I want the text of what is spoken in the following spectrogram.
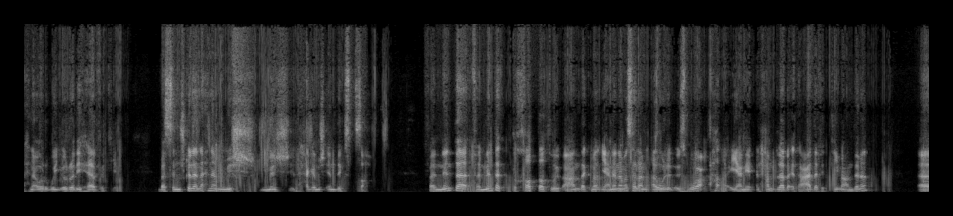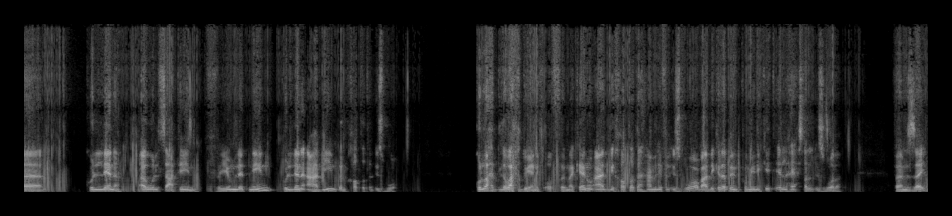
إحنا we already have it يعني. بس المشكلة إن إحنا مش مش الحاجة مش indexed صح. فإن أنت فإن أنت تخطط ويبقى عندك يعني أنا مثلا أول الأسبوع يعني الحمد لله بقت عادة في ال team عندنا آه كلنا أول ساعتين في يوم الاثنين كلنا قاعدين بنخطط الأسبوع. كل واحد لوحده يعني في مكانه قاعد بيخطط أنا هعمل إيه في الأسبوع وبعد كده بن communicate إيه اللي هيحصل الأسبوع ده. فاهم إزاي؟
